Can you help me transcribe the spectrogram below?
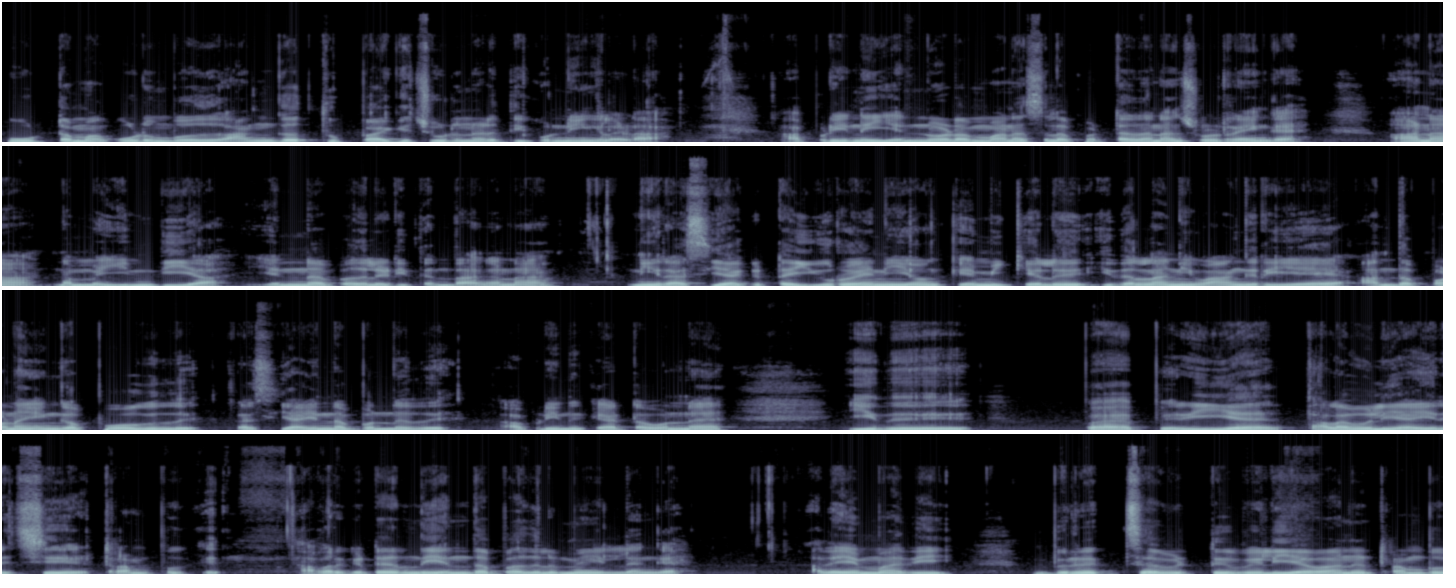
கூட்டமாக கூடும்போது அங்கே துப்பாக்கி சூடு நடத்தி கொன்னீங்களேடா அப்படின்னு என்னோட மனசில் பட்டதை நான் சொல்கிறேங்க ஆனால் நம்ம இந்தியா என்ன பதிலடி தந்தாங்கன்னா நீ ரஷ்யா கிட்ட யுரேனியம் கெமிக்கலு இதெல்லாம் நீ வாங்குறியே அந்த பணம் எங்கே போகுது? ரஷ்யா என்ன பண்ணுது? அப்படின்னு கேட்ட உடனே இது இப்போ பெரிய தலைவலி ஆயிடுச்சு ட்ரம்ப்புக்கு. அவர்கிட்ட இருந்து எந்த பதிலுமே இல்லைங்க. அதே மாதிரி பிரிக்ஸை விட்டு வெளியே வான்னு ட்ரம்ப்பு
